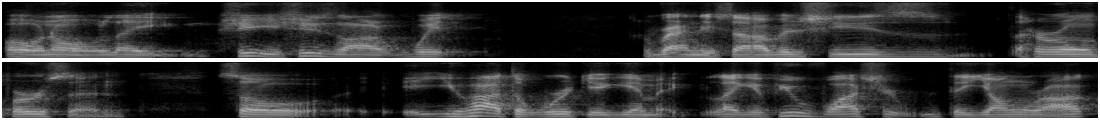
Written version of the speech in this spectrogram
oh no like she she's not with Randy Savage she's her own person so you had to work your gimmick like if you've watched the Young Rock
